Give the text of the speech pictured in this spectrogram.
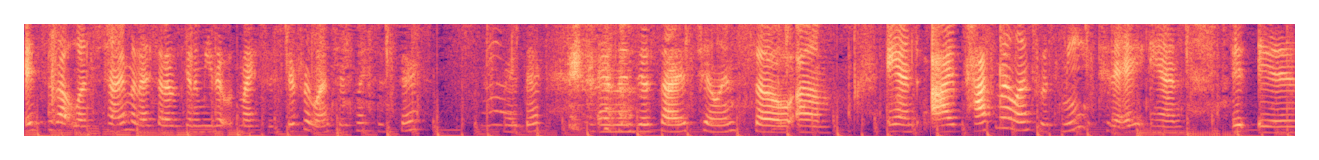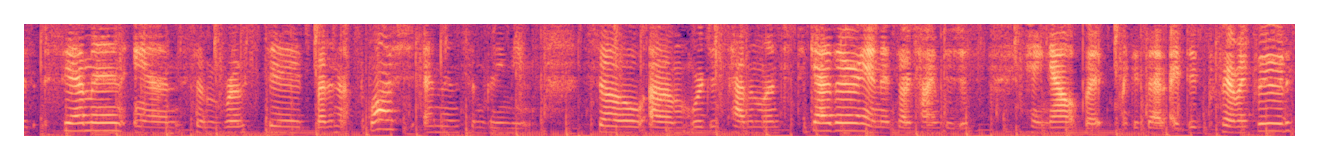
it's about lunchtime, and I said I was gonna meet up with my sister for lunch. There's my sister, right there, and then Josiah's chilling. So um, and I packed my lunch with me today, and it is salmon and some roasted butternut squash, and then some green beans. So um, we're just having lunch together, and it's our time to just hang out. But like I said, I did prepare my food,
